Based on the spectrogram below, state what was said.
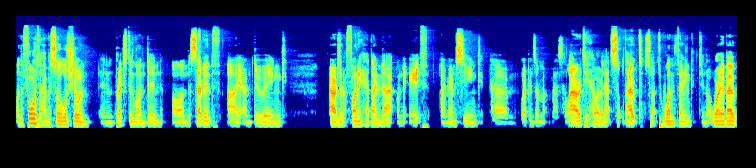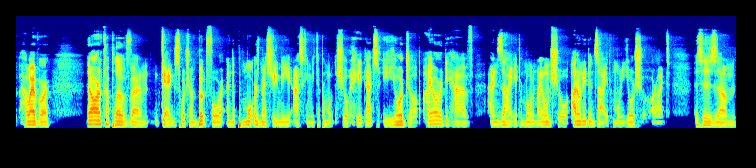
On the fourth, I have a solo show in, in Brixton, London. On the seventh, I am doing Arabs Are Not Funny, headline of that. On the 8th, I'm emceeing um, Weapons of Mass Hilarity. However, that's sold out, so that's one thing to not worry about. However, there are a couple of um, gigs which I'm booked for, and the promoter's messaging me asking me to promote the show. Hey, that's your job. I already have anxiety promoting my own show. I don't need anxiety promoting your show. All right. This is um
